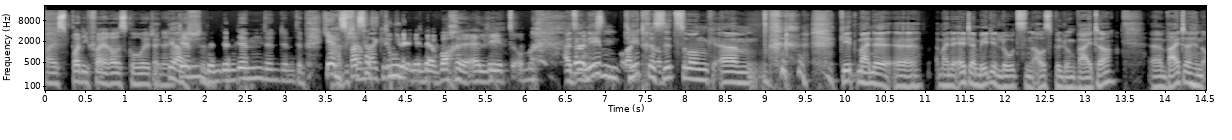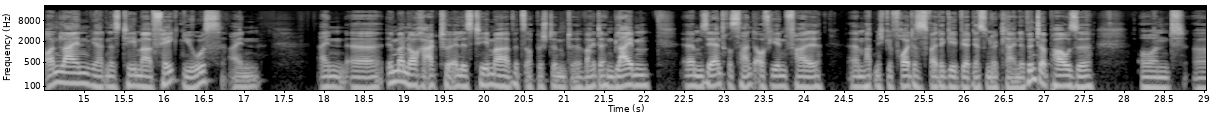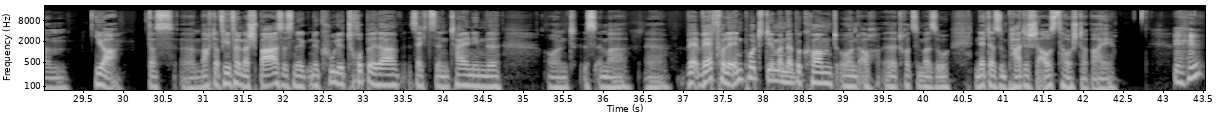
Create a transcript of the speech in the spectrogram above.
bei Spotify rausgeholt. Und dann ja, dim, dim, dim, dim, dim, dim, dim. Jens, was hast du denn in der Woche erlebt? Um also neben Tetris-Sitzung ähm, geht meine, äh, meine Eltern-Medienlotsen-Ausbildung weiter. Äh, weiterhin online. Wir hatten das Thema Fake News, ein ein äh, immer noch aktuelles Thema, wird es auch bestimmt äh, weiterhin bleiben. Ähm, sehr interessant auf jeden Fall. Ähm, hat mich gefreut, dass es weitergeht. Wir hatten jetzt so eine kleine Winterpause und ähm, ja, das äh, macht auf jeden Fall mal Spaß. Ist eine, eine coole Truppe da, 16 Teilnehmende und ist immer äh, wertvoller Input, den man da bekommt und auch äh, trotzdem mal so netter, sympathischer Austausch dabei. Mhm.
